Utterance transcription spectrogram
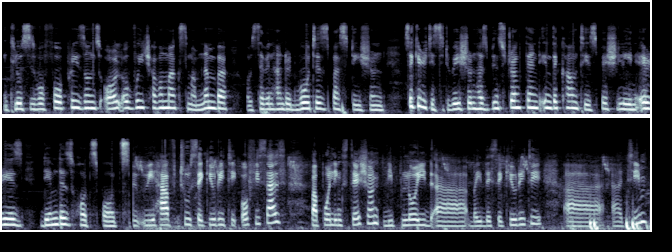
inclusive of four prisons, all of which have a maximum number of 700 voters per station. Security situation has been strengthened in the county, especially in areas deemed as hotspots. We have two security officers per polling station deployed uh, by the security uh, uh, team.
